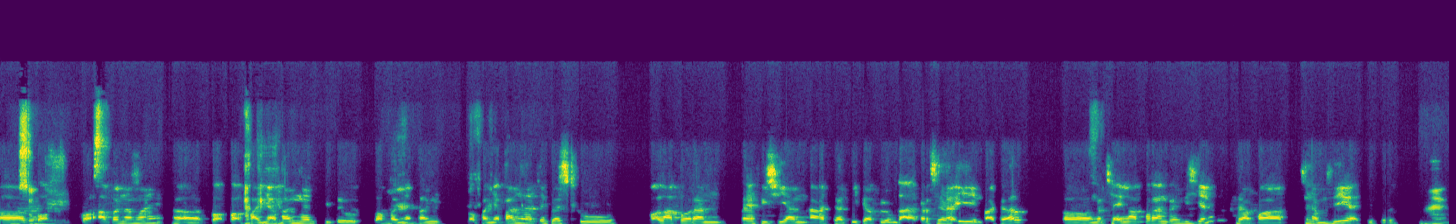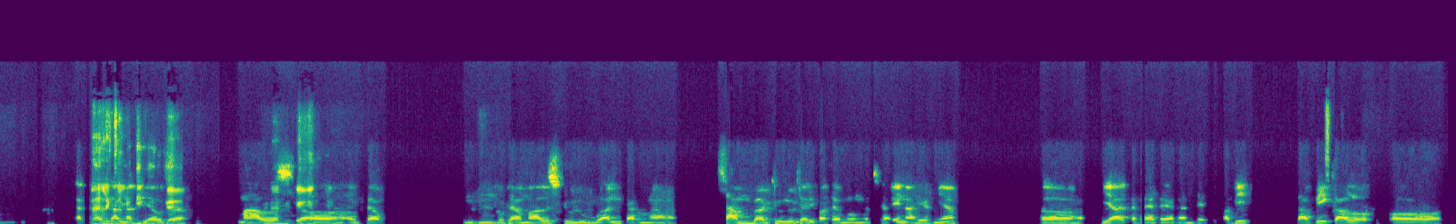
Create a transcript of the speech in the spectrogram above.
uh, kok kok apa namanya uh, kok kok banyak banget gitu kok banyak banget kok banyak banget tugasku kok laporan revisi yang ada tiga belum tak kerjain padahal uh, ngerjain laporan revisinya berapa jam sih ya gitu. Hmm. Balik karena dia juga. udah males, uh, udah mm, udah males duluan karena samba dulu daripada mau ngerjain akhirnya uh, ya keteteran kayak gitu. Tapi tapi kalau uh,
